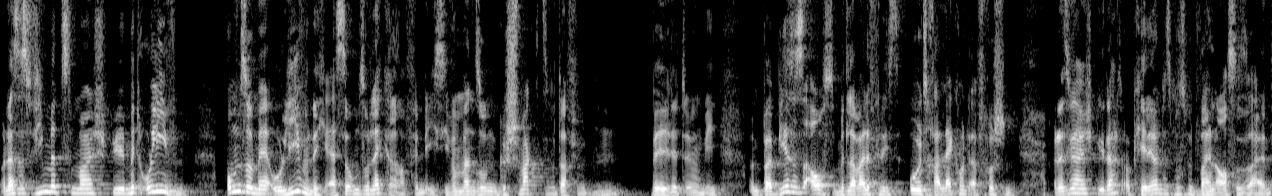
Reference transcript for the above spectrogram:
und das ist wie mit zum Beispiel mit Oliven. Umso mehr Oliven ich esse, umso leckerer finde ich sie, wenn man so einen Geschmack so dafür bildet irgendwie. Und bei Bier ist es auch so. Mittlerweile finde ich es ultra lecker und erfrischend. Und deswegen habe ich gedacht, okay, Leon, das muss mit Wein auch so sein.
